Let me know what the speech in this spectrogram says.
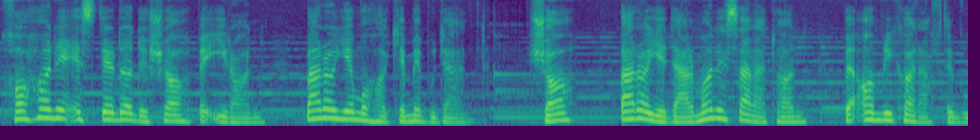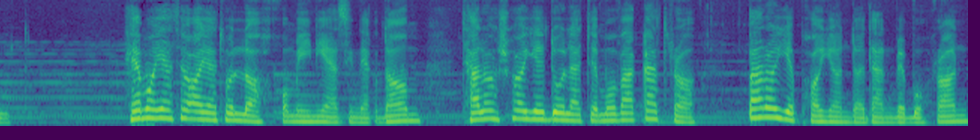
خواهان استرداد شاه به ایران برای محاکمه بودند. شاه برای درمان سرطان به آمریکا رفته بود. حمایت آیت الله خمینی از این اقدام تلاش های دولت موقت را برای پایان دادن به بحران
